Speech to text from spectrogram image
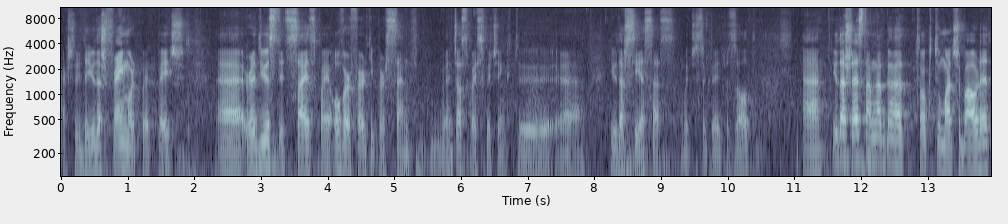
actually the UDash framework webpage, uh, reduced its size by over 30% uh, just by switching to uh, UDash CSS, which is a great result. Uh, UDash REST, I'm not going to talk too much about it.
